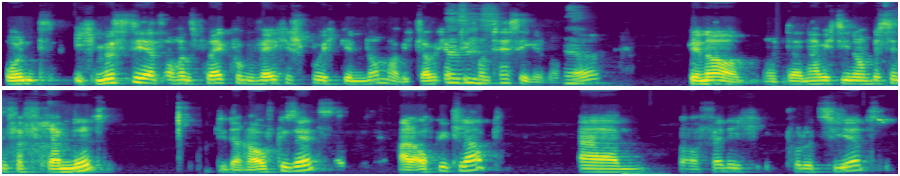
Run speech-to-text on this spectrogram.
Und ich müsste jetzt auch ins Projekt gucken, welche Spur ich genommen habe. Ich glaube, ich habe die von Tessie genommen. Ja. Ne? Genau. Und dann habe ich die noch ein bisschen verfremdet, die darauf gesetzt. Hat auch geklappt. Ähm, war fertig produziert,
